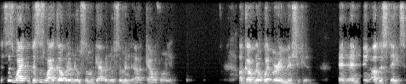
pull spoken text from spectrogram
This is why this is why Governor Newsom, Gavin Newsom in uh, California, a Governor Whitmer in Michigan, and, and in other states,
